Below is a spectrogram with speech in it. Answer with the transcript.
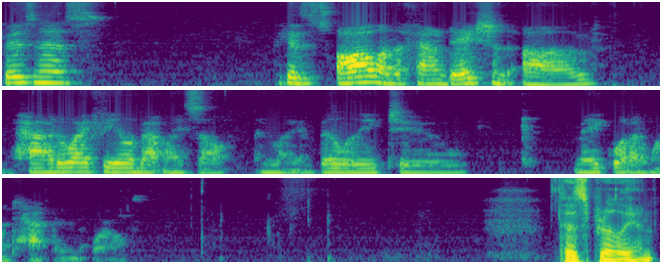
business, because it's all on the foundation of how do I feel about myself and my ability to make what I want to happen in the world. That's brilliant.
